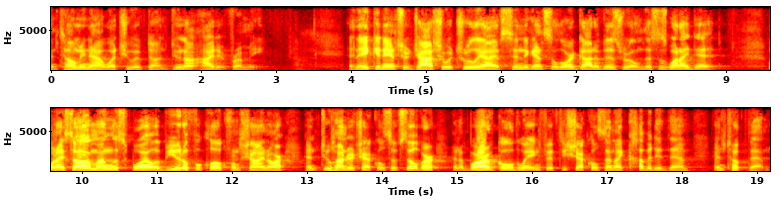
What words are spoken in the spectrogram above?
And tell me now what you have done. Do not hide it from me. And Achan answered Joshua, Truly I have sinned against the Lord God of Israel, and this is what I did. When I saw among the spoil a beautiful cloak from Shinar, and 200 shekels of silver, and a bar of gold weighing 50 shekels, then I coveted them and took them.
